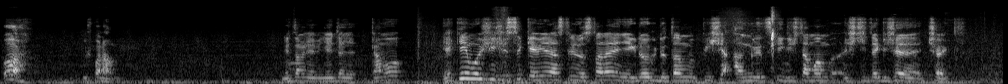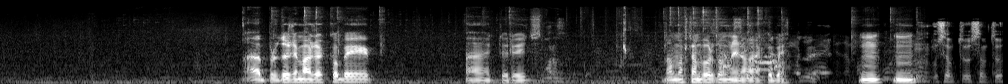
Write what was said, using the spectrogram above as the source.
Oh, už padám. Mě tam, mě, mě, mě, kamo, jak je možný, že se ke mně na stream dostane někdo, kdo tam píše anglicky, když tam mám štítek, že Czech? E, protože máš jakoby... E, jak to říct? No máš tam Warzone, no, jakoby. Mm, mm. Hm, Už jsem tu, už jsem tu.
